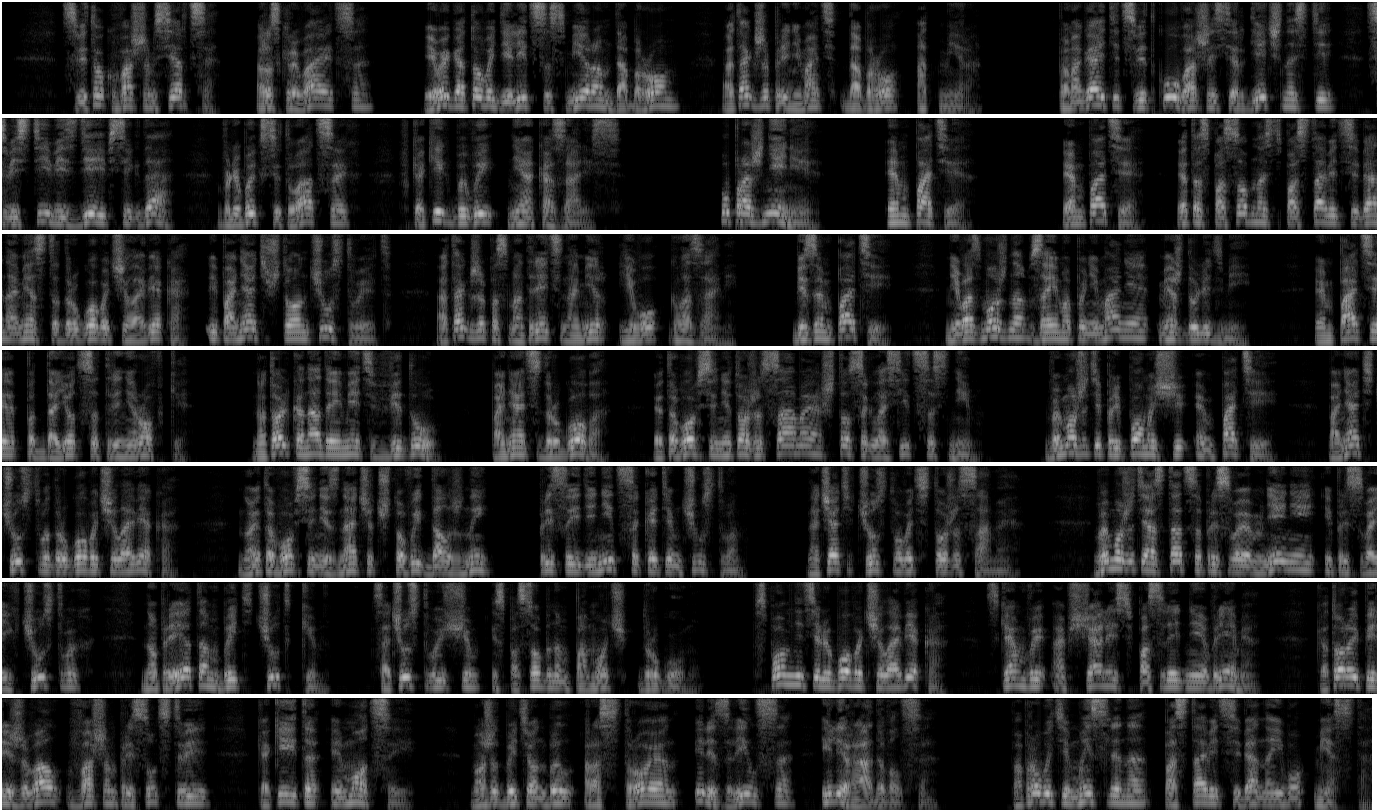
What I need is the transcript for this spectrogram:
Цветок в вашем сердце раскрывается, и вы готовы делиться с миром добром, а также принимать добро от мира. Помогайте цветку вашей сердечности цвести везде и всегда, в любых ситуациях, в каких бы вы ни оказались. Упражнение. Эмпатия. Эмпатия – это способность поставить себя на место другого человека и понять, что он чувствует, а также посмотреть на мир его глазами. Без эмпатии невозможно взаимопонимание между людьми. Эмпатия поддается тренировке. Но только надо иметь в виду, понять другого – это вовсе не то же самое, что согласиться с ним. Вы можете при помощи эмпатии понять чувства другого человека, но это вовсе не значит, что вы должны присоединиться к этим чувствам, начать чувствовать то же самое. Вы можете остаться при своем мнении и при своих чувствах, но при этом быть чутким, сочувствующим и способным помочь другому. Вспомните любого человека, с кем вы общались в последнее время, который переживал в вашем присутствии какие-то эмоции. Может быть, он был расстроен или злился, или радовался. Попробуйте мысленно поставить себя на его место.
